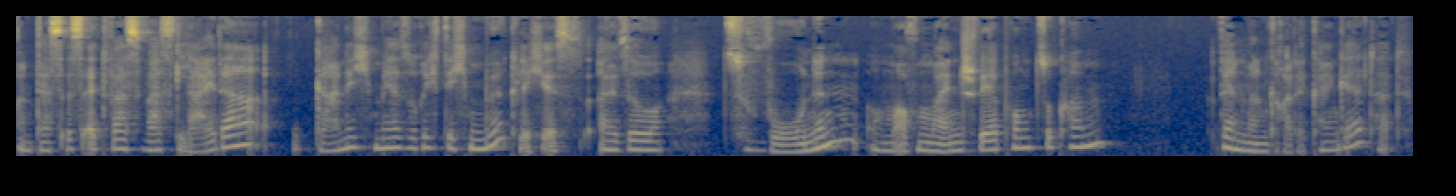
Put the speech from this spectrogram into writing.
Und das ist etwas, was leider gar nicht mehr so richtig möglich ist. Also zu wohnen, um auf meinen Schwerpunkt zu kommen, wenn man gerade kein Geld hat.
